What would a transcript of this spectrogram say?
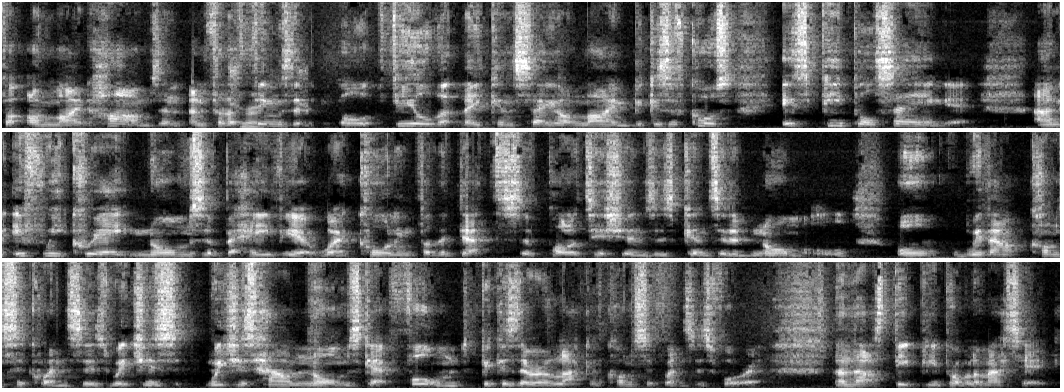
for online harms and, and for the things that people feel that they can say online because of course it's people saying it and if we create norms of behavior where calling for the deaths of politicians is considered normal or without consequences which is which is how norms get formed because there are a lack of consequences for it then that's deeply problematic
